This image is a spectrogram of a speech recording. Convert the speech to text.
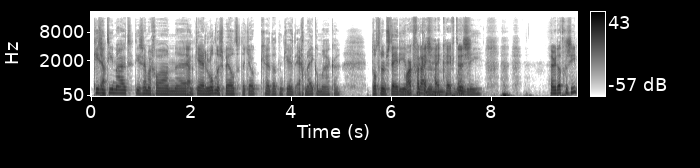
Kies Ja. een team uit die zeg maar gewoon eh, Ja. een keer in Londen speelt. Dat je ook eh, dat een keer in het echt mee kan maken. Tottenham Stadium. Mark van Rijswijk heeft dus-. Heb je dat gezien?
